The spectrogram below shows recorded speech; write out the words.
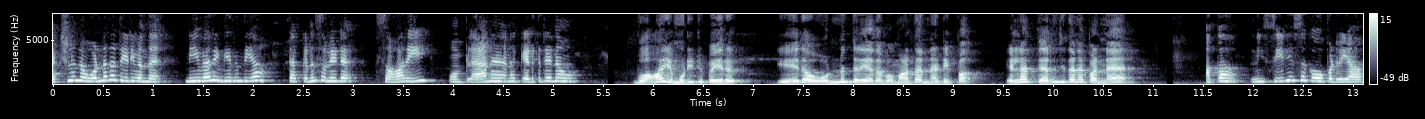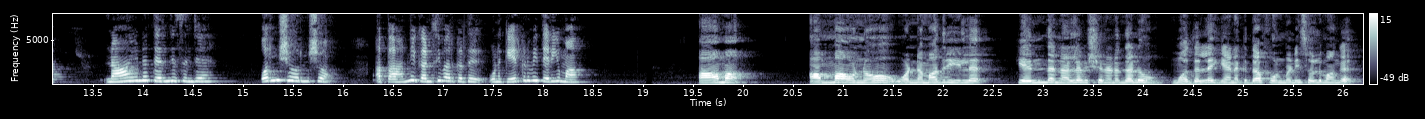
ஆக்சுவலி நான் ஒன்றை தான் தேடி வந்தேன். நீ வேற இங்கே இருந்தியா? டக்குன்னு சொல்லிட்டேன். சாரி உன் பிளானை எனக்கு எடுத்துட்டேனோ? வாயை மூடிட்டு போயிரு. ஏதோ ஒன்றும் தெரியாதவ மாதிரி தான் நடிப்பா. எல்லாம் தெரிஞ்சு தானே பண்ண? அக்கா நீ சீரியஸாக கோவப்படுறியா? நான் என்ன தெரிஞ்சு செஞ்சேன்? ஒரு நிமிஷம் ஒரு நிமிஷம். அப்போ அண்ணி கன்சீவாக இருக்கிறது உனக்கு ஏற்கனவே தெரியுமா? ஆமா. அம்மா ஒன்றும் உன்ன மாதிரி இல்லை. எந்த நல்ல விஷயம் நடந்தாலும் முதல்ல எனக்கு தான் ஃபோன் பண்ணி சொல்லுவாங்க.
